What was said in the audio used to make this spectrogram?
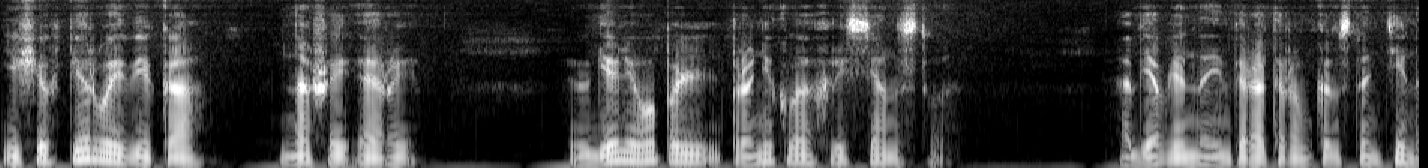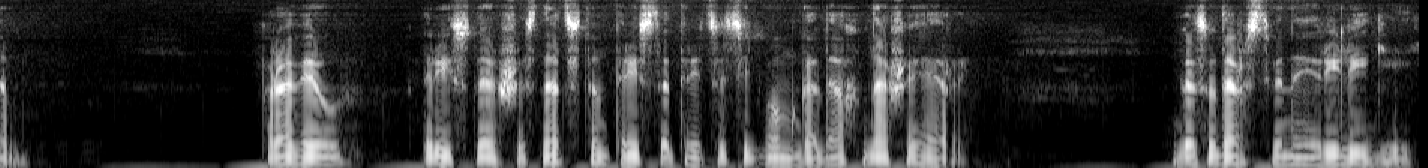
Еще в первые века нашей эры в Гелиополь проникло христианство, объявленное императором Константином. Правил в 316-337 годах нашей эры государственной религией.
